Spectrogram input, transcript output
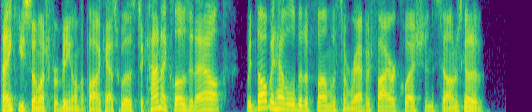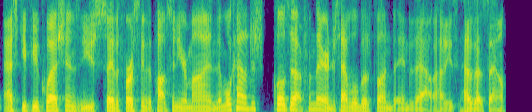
thank you so much for being on the podcast with us. To kind of close it out, we thought we'd have a little bit of fun with some rapid fire questions. So I'm just going to ask you a few questions, and you just say the first thing that pops into your mind, and then we'll kind of just close it out from there and just have a little bit of fun to end it out. How do you? How's that sound?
